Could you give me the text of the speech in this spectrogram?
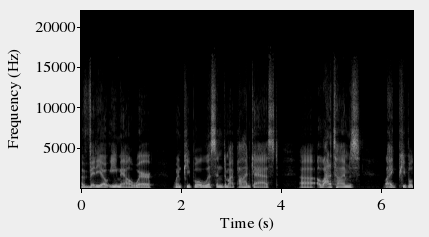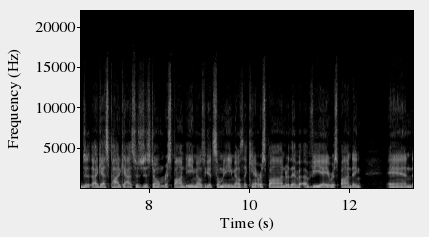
a video email where when people listen to my podcast, uh, a lot of times, like people, just, I guess podcasters just don't respond to emails. They get so many emails they can't respond, or they have a, VA responding. And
